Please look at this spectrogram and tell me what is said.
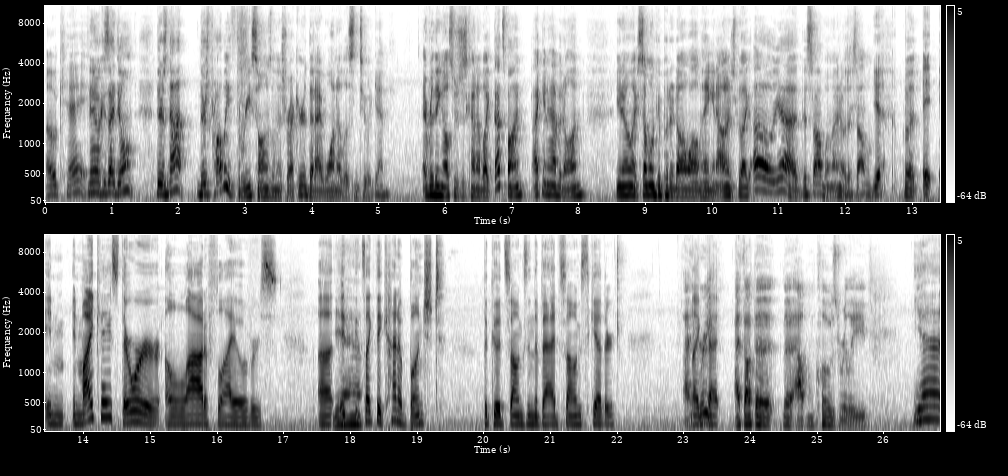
Okay. No, because I don't. There's not. There's probably three songs on this record that I want to listen to again. Everything else was just kind of like that's fine. I can have it on. You know, like someone can put it on while I'm hanging out and just be like, oh yeah, this album. I know this album. Yeah. But In in my case, there were a lot of flyovers. Uh, it- Yeah. it's like they kind of bunched the good songs and the bad songs together. I like agree. that- I thought the the album closed really Yeah,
